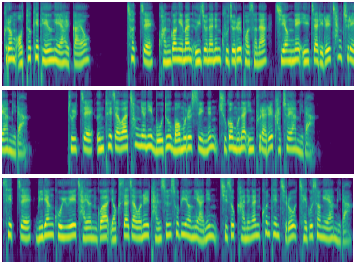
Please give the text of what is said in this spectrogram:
그럼 어떻게 대응해야 할까요? 첫째, 관광에만 의존하는 구조를 벗어나 지역 내 일자리를 창출해야 합니다. 둘째, 은퇴자와 청년이 모두 머무를 수 있는 주거 문화 인프라를 갖춰야 합니다. 셋째, 밀양 고유의 자연과 역사 자원을 단순 소비형이 아닌 지속 가능한 콘텐츠로 재구성해야 합니다.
